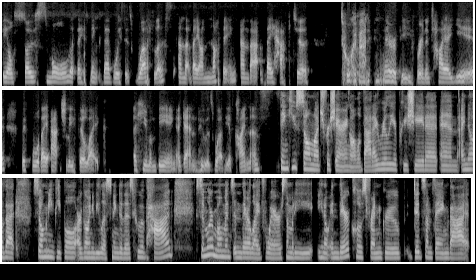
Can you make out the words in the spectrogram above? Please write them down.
feel so small that they think their voice is worthless and that they are nothing and that they have to talk about it in therapy for an entire year before they actually feel like a human being again who is worthy of kindness. Thank you so much for sharing all of that. I really appreciate it. And I know that so many people are going to be listening to this who have had similar moments in their life where somebody, you know, in their close friend group did something that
